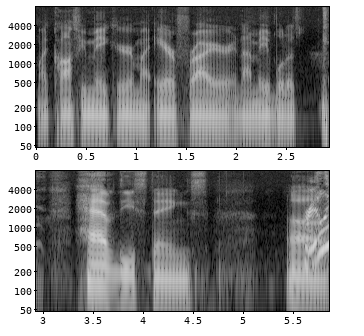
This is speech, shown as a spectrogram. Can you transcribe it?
my coffee maker, my air fryer, and I'm able to have these things. Uh, really?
